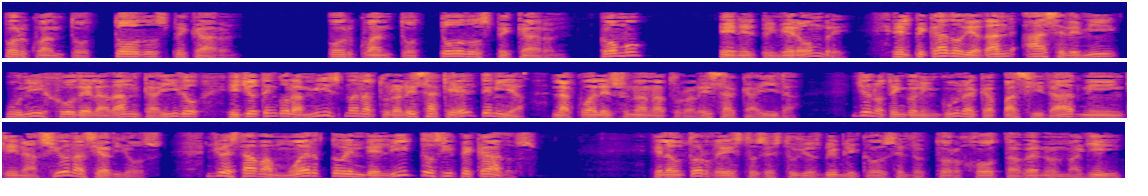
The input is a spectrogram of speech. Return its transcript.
por cuanto todos pecaron. Por cuanto todos pecaron. ¿Cómo? En el primer hombre. El pecado de Adán hace de mí un hijo del Adán caído, y yo tengo la misma naturaleza que él tenía, la cual es una naturaleza caída. Yo no tengo ninguna capacidad ni inclinación hacia Dios. Yo estaba muerto en delitos y pecados. El autor de estos estudios bíblicos, el doctor J. Vernon McGee,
